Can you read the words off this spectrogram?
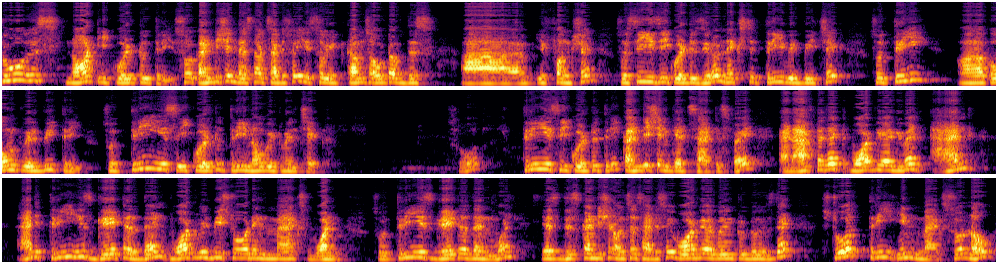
2 is not equal to 3 so condition does not satisfy so it comes out of this uh, if function. So c is equal to 0. Next 3 will be checked. So 3 uh, count will be 3. So 3 is equal to 3 now it will check. So 3 is equal to 3 condition gets satisfied and after that what we are given and and 3 is greater than what will be stored in max 1. So 3 is greater than 1. Yes this condition also satisfied. What we are going to do is that store 3 in max. So now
